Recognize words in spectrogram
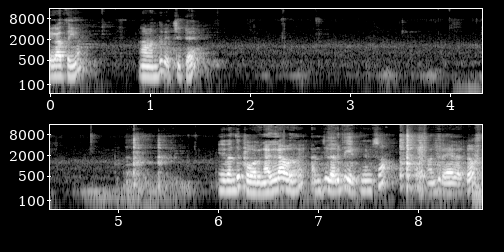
எல்லாத்தையும் நான் வந்து வச்சுட்டேன். இது வந்து இப்போ நல்லா ஒரு அஞ்சுலேருந்து எட்டு நிமிஷம் வந்து வேகட்டும்.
